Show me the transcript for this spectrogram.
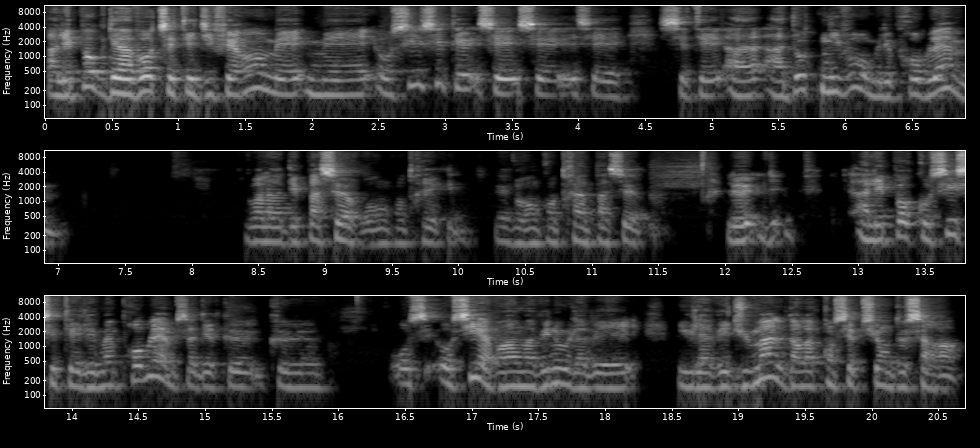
À l'époque des Havot, c'était différent, mais, mais aussi c'était, c'était à, d'autres niveaux. Mais le problème, voilà, des passeurs, vous rencontrez, vous rencontrez un passeur. Le, à l'époque aussi, c'était les mêmes problèmes, c'est-à-dire que, que aussi, Abraham Avinu, il avait, il avait du mal dans la conception de Sarah.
